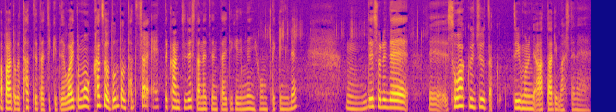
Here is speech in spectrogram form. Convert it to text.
アパートが建ってた時期で割ともう数をどんどん建てちゃえって感じでしたね。全体的にね日本的にね。うん、でそれで、えー粗悪住宅っていうものに当たりましてね。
